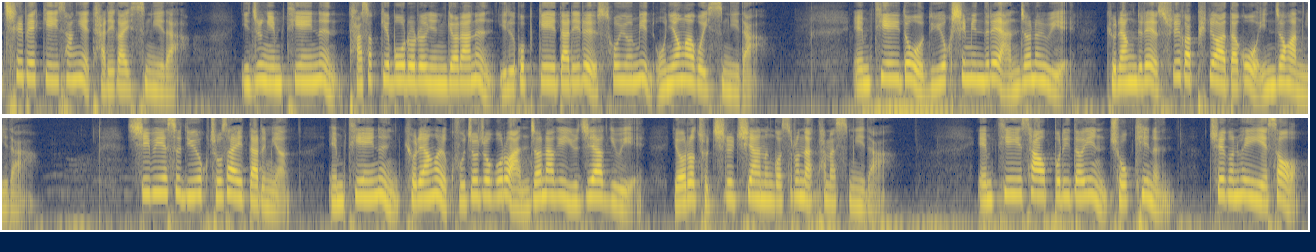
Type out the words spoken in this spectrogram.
700개 이상의 다리가 있습니다. 이 중 MTA는 5개 보로를 연결하는 7개의 다리를 소유 및 운영하고 있습니다. MTA도 뉴욕 시민들의 안전을 위해 교량들의 수리가 필요하다고 인정합니다. CBS 뉴욕 조사에 따르면 MTA는 교량을 구조적으로 안전하게 유지하기 위해 여러 조치를 취하는 것으로 나타났습니다. MTA 사업 리더인 조키는 최근 회의에서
